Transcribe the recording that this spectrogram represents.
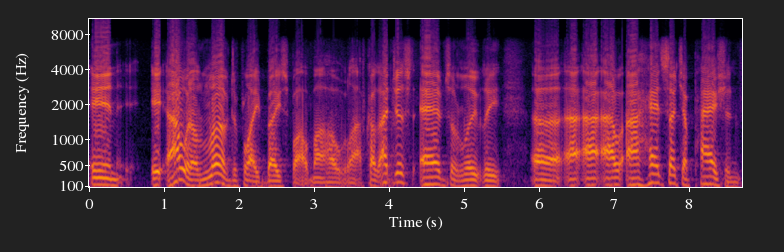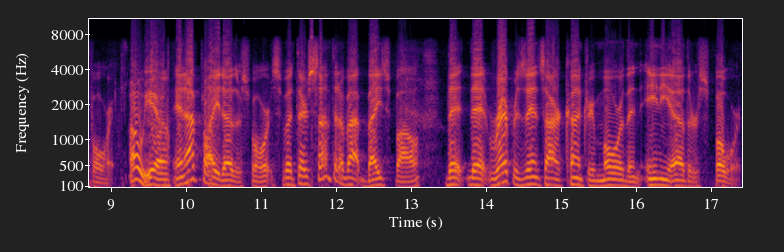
And it, I would have loved to play baseball my whole life because I just absolutely uh, I, I I I had such a passion for it. Oh yeah. And I've played other sports, but there's something about baseball that, that represents our country more than any other sport.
